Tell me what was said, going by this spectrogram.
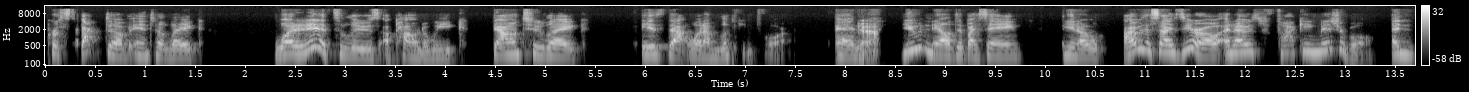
perspective into like what it is to lose a pound a week down to like is that what i'm looking for and yeah. you nailed it by saying you know i was a size zero and i was fucking miserable and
